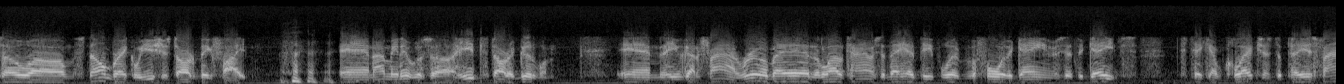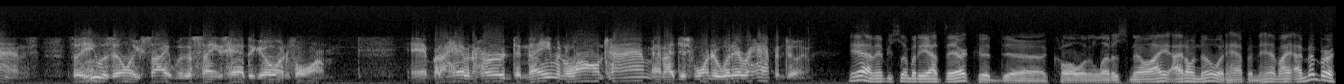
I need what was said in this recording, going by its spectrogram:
So um, Stonebreaker, we used to start a big fight. and I mean, it was. Uh, he'd start a good one. And he got fined real bad a lot of times, and they had people at, before the games at the gates to take up collections to pay his fines. So he was the only site where the Saints had to go in for him. And but I haven't heard the name in a long time, and I just wondered whatever happened to him. Yeah, maybe somebody out there could uh, call in and let us know. I, I don't know what happened to him. I, I remember,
